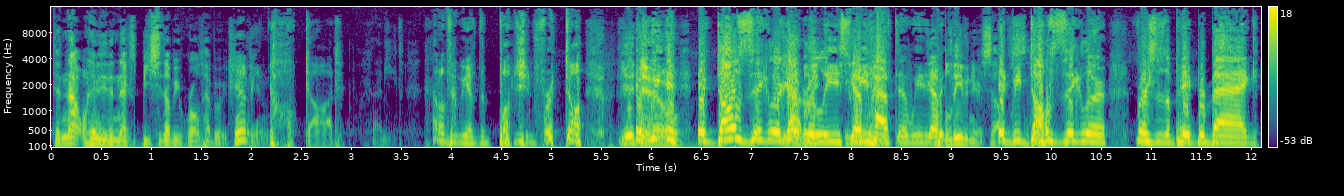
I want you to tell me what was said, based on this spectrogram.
did not want him to be the next BCW World Heavyweight Champion. Oh God. I, I don't think we have the budget for Dolph. You if, do. we- if, if Dolph Ziggler gotta believe- released, we'd believe- have to. We'd, you gotta believe in yourself. It'd be Dolph Ziggler versus a paper bag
